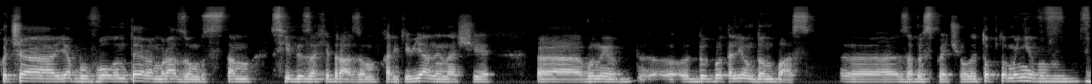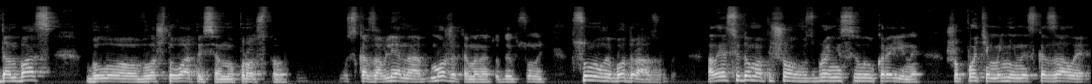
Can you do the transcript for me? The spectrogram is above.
Хоча я був волонтером разом з там схід і захід разом. Харків'яни наші, е, вони е, батальйон Донбас е, забезпечували. Тобто мені в, Донбас було влаштуватися ну просто сказав Лена, можете мене туди всунути? Всунули б одразу. Але я свідомо пішов в Збройні Сили України, щоб потім мені не сказали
